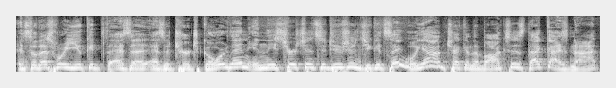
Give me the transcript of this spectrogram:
and so that's where you could, as a as a church goer, then in these church institutions, you could say, well, yeah, I'm checking the boxes. That guy's not.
